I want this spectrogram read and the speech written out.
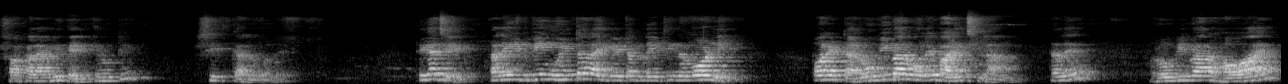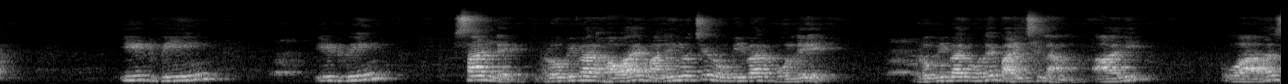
সকালে আমি দেরিতে উঠি, শীতকাল বলে। ঠিক আছে? তাহলে it being winter I get up late in the morning পরেরটা, রবিবার বলে বাড়ি ছিলাম। তাহলে রবিবার হওয়ায় it being it being Sunday রবিবার হওয়ায় মানেই হচ্ছে রবিবার বলে। রবিবার বলে বাড়ি ছিলাম। আই ওয়াজ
